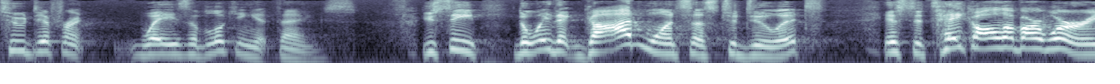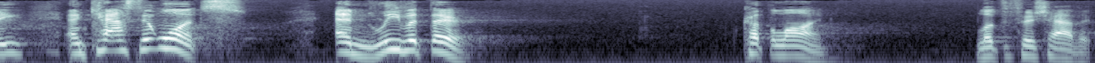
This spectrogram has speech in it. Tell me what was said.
two different ways of looking at things. You see, the way that God wants us to do it is to take all of our worry and cast it once and leave it there. Cut the line. Let the fish have it.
